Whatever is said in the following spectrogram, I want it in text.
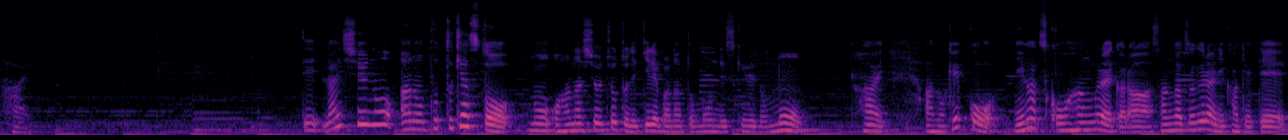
はい、で来週のあのポッドキャストのお話をちょっとできればなと思うんですけれども、はい、あの結構2月後半ぐらいから3月ぐらいにかけて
